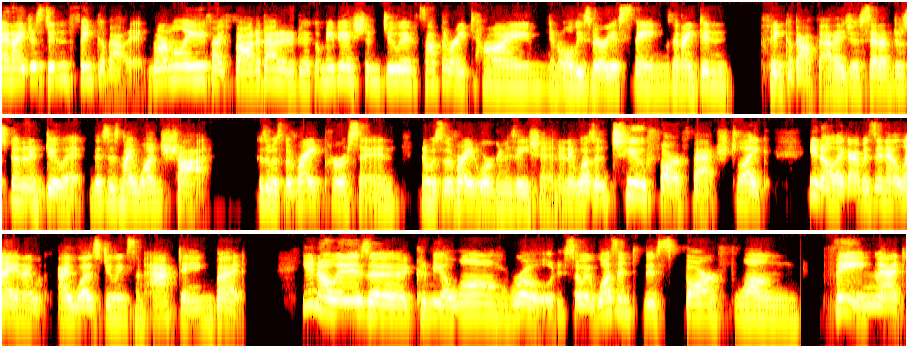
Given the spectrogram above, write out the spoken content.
And I just didn't think about it. Normally, if I thought about it, I'd be like, oh, maybe I shouldn't do it. It's not the right time and all these various things. And I didn't think about that. I just said, I'm just going to do it. This is my one shot because it was the right person and it was the right organization and it wasn't too far fetched like you know like i was in la and i i was doing some acting but you know it is a could be a long road. So it wasn't this far flung thing that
